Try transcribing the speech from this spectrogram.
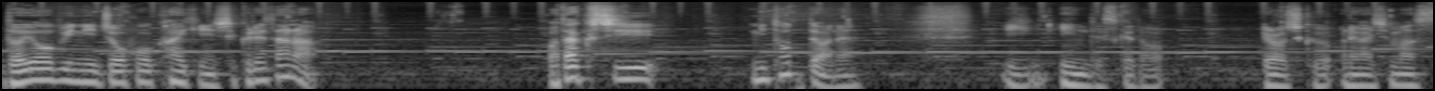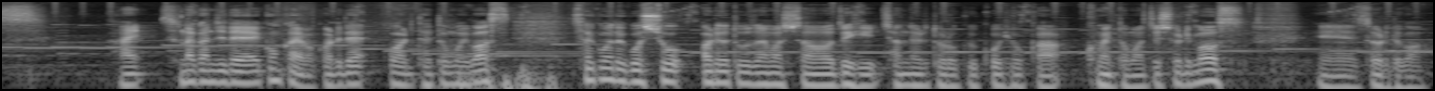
土曜日に情報解禁してくれたら私にとってはねいいいいんですけどよろしくお願いします。はい。そんな感じで今回はこれで終わりたいと思います。最後までご視聴ありがとうございました。ぜひチャンネル登録、高評価、コメントお待ちしております。えー、それでは、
